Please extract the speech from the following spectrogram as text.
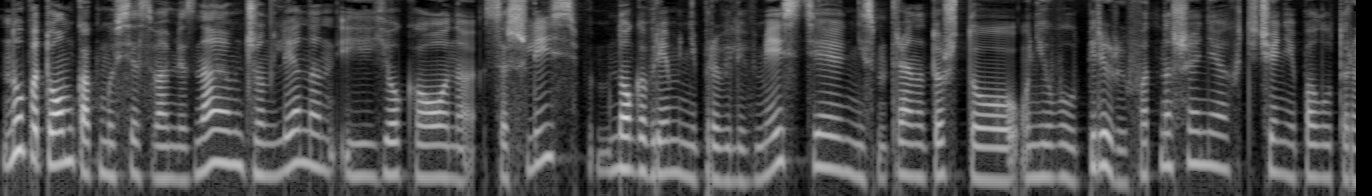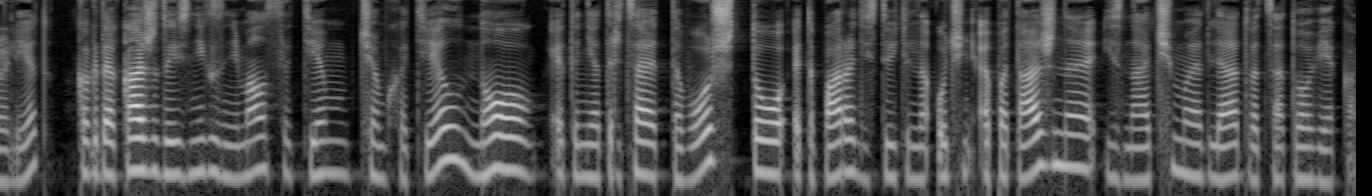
Ну, потом, как мы все с вами знаем, Джон Леннон и Йоко Оно сошлись, много времени провели вместе, несмотря на то, что у них был перерыв в отношениях в течение полутора лет когда каждый из них занимался тем, чем хотел, но это не отрицает того, что эта пара действительно очень эпатажная и значимая для 20 века.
